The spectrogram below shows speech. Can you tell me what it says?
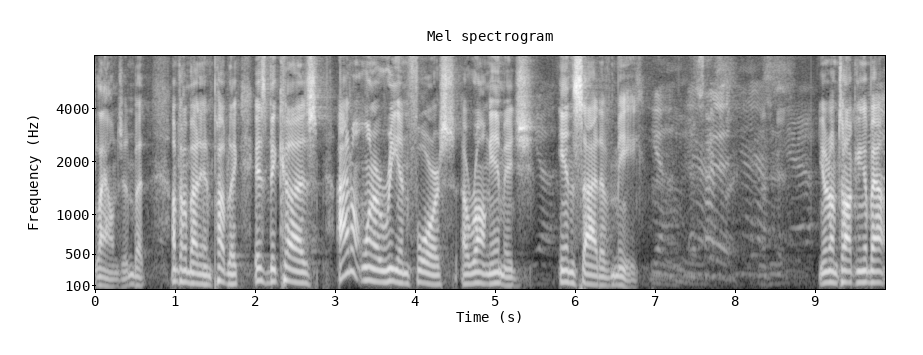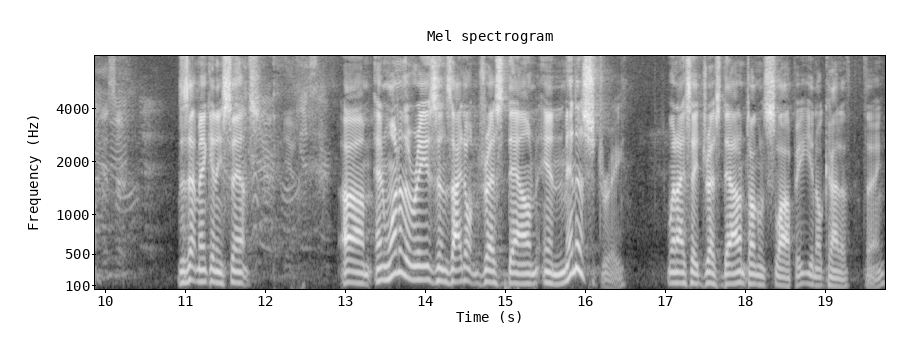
lounging, but I'm talking about in public, is because I don't want to reinforce a wrong image inside of me. Yeah, that's good. You know what I'm talking about? Does that make any sense? Um, and one of the reasons I don't dress down in ministry, when I say dress down, I'm talking sloppy, you know, kind of thing,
